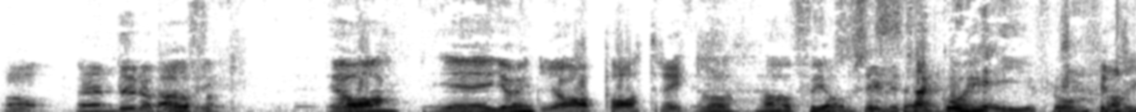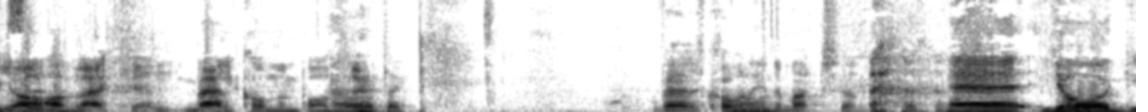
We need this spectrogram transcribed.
Ja, du då Ja, Patrik? Ja, eh, jag är inte... Ja, Patrik. Ja, ja för jag säger vi tack och hej från Filmixen. Ja, verkligen. Välkommen Patrik. Ja, tack. Välkommen Ja. in i matchen. Eh, jag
